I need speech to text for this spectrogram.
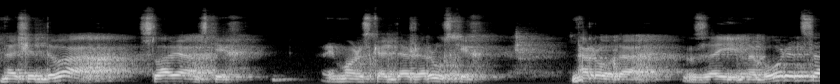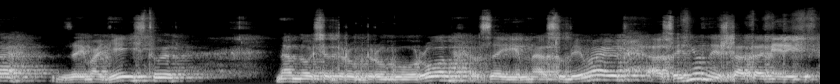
значит, два славянских, можно сказать, даже русских народа взаимно борются, взаимодействуют, наносят друг другу урон, взаимно ослабевают, а Соединенные Штаты Америки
